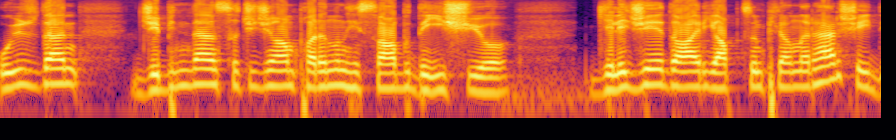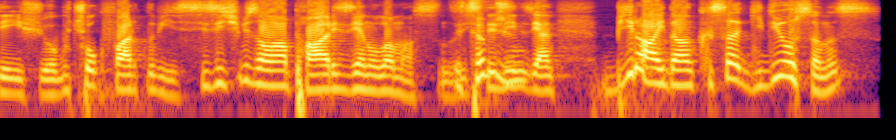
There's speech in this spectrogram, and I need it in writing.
O yüzden cebinden saçacağın paranın hesabı değişiyor. Geleceğe dair yaptığın planlar her şey değişiyor. Bu çok farklı bir his. Siz hiçbir zaman Parisyen olamazsınız. E, İstediğiniz yani bir aydan kısa gidiyorsanız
